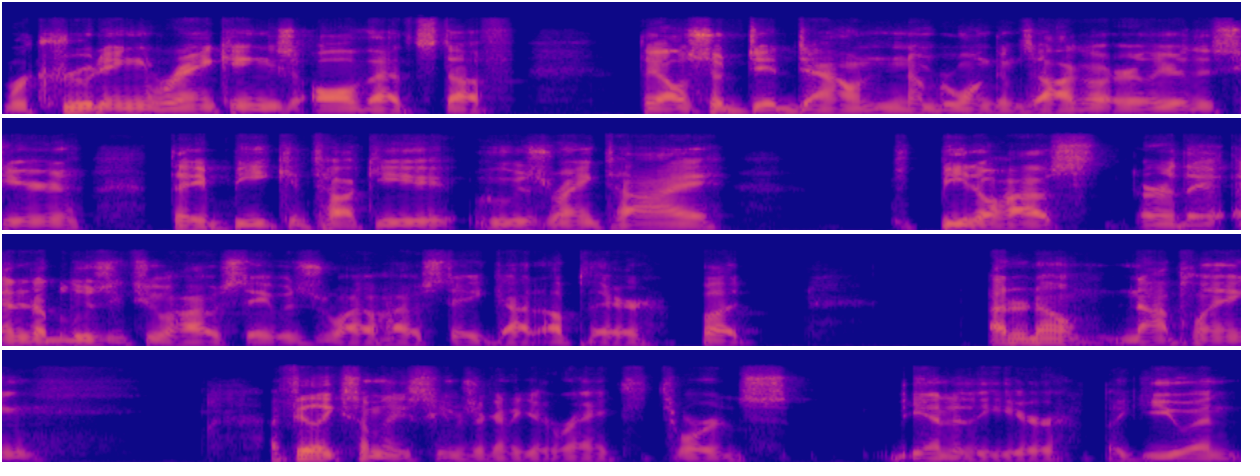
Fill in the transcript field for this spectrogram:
recruiting, rankings, all that stuff. They also did down number one Gonzaga earlier this year. They beat Kentucky, who's ranked high, beat Ohio, or they ended up losing to Ohio State, which is why Ohio State got up there. But I don't know, not playing. I feel like some of these teams are going to get ranked towards the end of the year, like UN,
